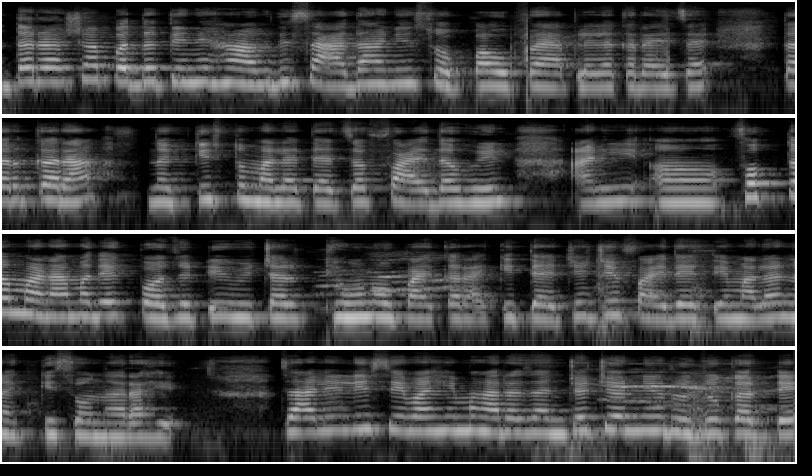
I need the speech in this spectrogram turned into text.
तर अशा पद्धतीने हा अगदी साधा आणि सोपा उपाय आपल्याला करायचा आहे. तर करा नक्कीच तुम्हाला त्याचा फायदा होईल. आणि फक्त मनामध्ये एक पॉझिटिव्ह विचार ठेवून उपाय करा की त्याचे जे फायदे आहेत ते मला नक्कीच होणार आहे. झालेली सेवा ही महाराजांच्या चरणी रुजू करते.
